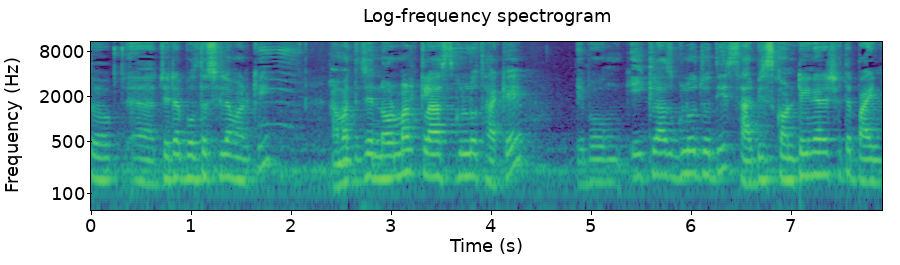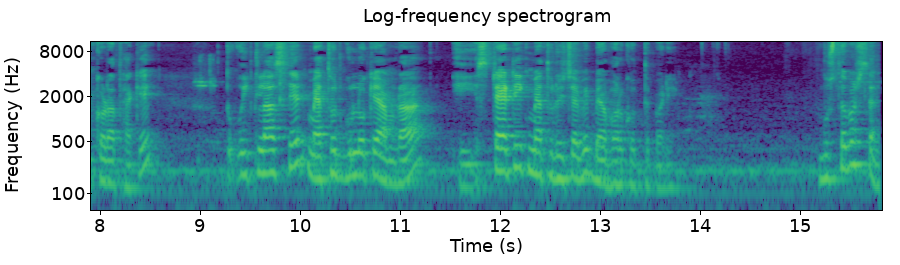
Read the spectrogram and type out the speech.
তো যেটা বলতেছিলাম আর কি, আমাদের যে নর্মাল ক্লাসগুলো থাকে এবং এই ক্লাসগুলো যদি সার্ভিস কন্টেইনারের সাথে বাইন্ড করা থাকে, তো ওই ক্লাসের মেথডগুলোকে আমরা এই স্ট্যাটিক মেথড হিসাবে ব্যবহার করতে পারি। বুঝতে পারছেন?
